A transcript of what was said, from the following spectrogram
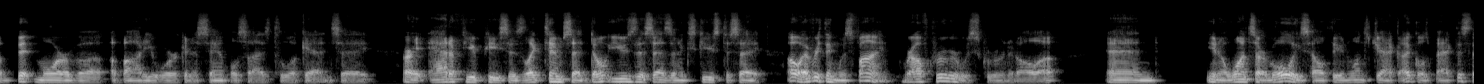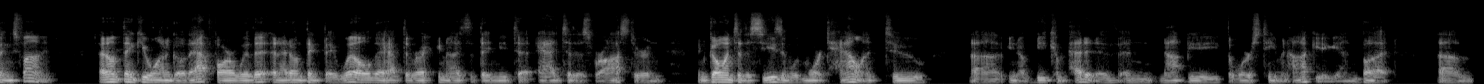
a bit more of a, a body of work and a sample size to look at and say, all right, add a few pieces. Like Tim said, don't use this as an excuse to say, oh, everything was fine. Ralph Krueger was screwing it all up. And, you know, once our goalie's healthy and once Jack Eichel's back, this thing's fine. I don't think you want to go that far with it, and I don't think they will. They have to recognize that they need to add to this roster and and go into the season with more talent to, uh, you know, be competitive and not be the worst team in hockey again. But um,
